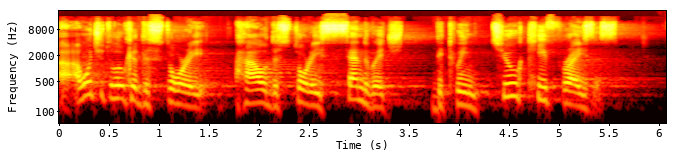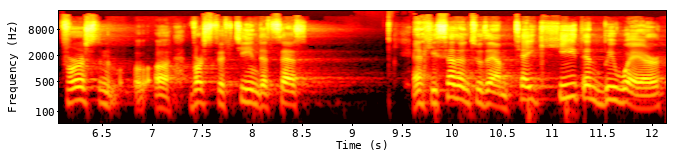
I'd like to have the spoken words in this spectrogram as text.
I want you to look at the story, how the story is sandwiched between two key phrases. First, in uh, verse 15, that says, And he said unto them, Take heed and beware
